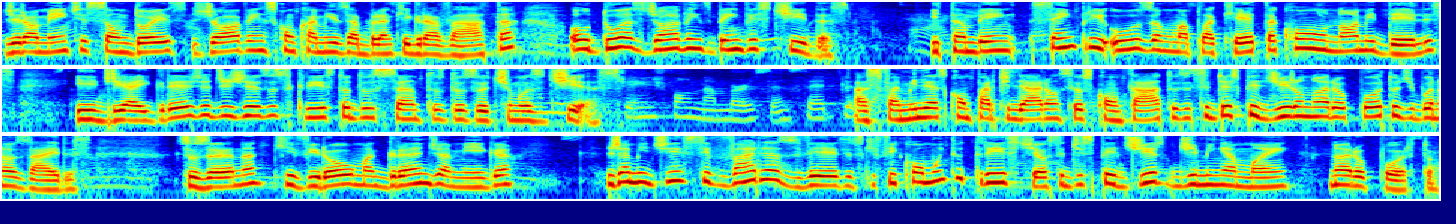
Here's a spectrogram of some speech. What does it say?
Geralmente são dois jovens com camisa branca e gravata ou duas jovens bem vestidas. E também sempre usam uma plaqueta com o nome deles e de a Igreja de Jesus Cristo dos Santos dos Últimos Dias. As famílias compartilharam seus contatos e se despediram no aeroporto de Buenos Aires. Susana, que virou uma grande amiga, já me disse várias vezes que ficou muito triste ao se despedir de minha mãe no aeroporto.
